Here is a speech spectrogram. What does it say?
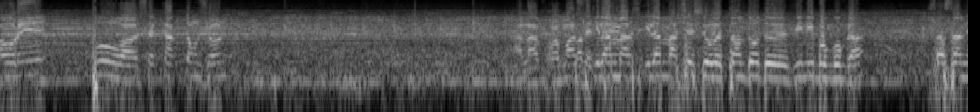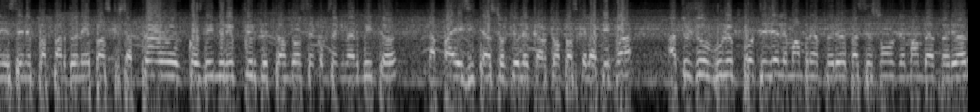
Traoré pour euh, ce carton jaune. Alors vraiment, Parce qu'il a, marché, il a marché sur le tendon de Vini Bongonga. Ça, ça ce n'est pas pardonné parce que ça peut causer une rupture de tendon. C'est comme ça que l'arbitre n'a pas hésité à sortir le carton parce que la FIFA a toujours voulu protéger les membres inférieurs parce que ce sont des membres inférieurs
